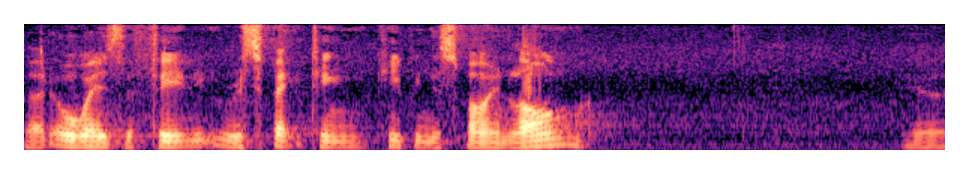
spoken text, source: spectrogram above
But always the feeling, respecting keeping the spine long. Yeah.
